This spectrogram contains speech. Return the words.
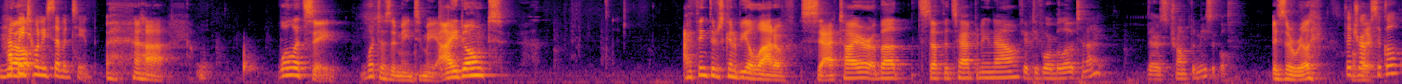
Happy well- 2017. Well, let's see. What does it mean to me? I don't. I think there's going to be a lot of satire about stuff that's happening now. 54 below tonight. There's Trump the musical. Is there really? The Well, there- Trumpsicle.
